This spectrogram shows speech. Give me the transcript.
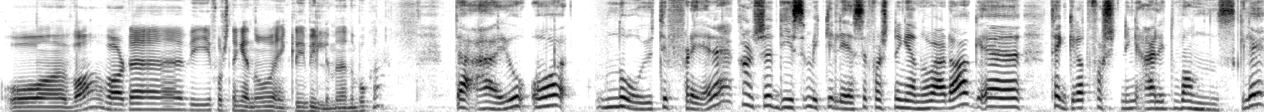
Og hva var det vi i Forskning.no egentlig ville med denne boka? Det er jo å nå ut til flere. Kanskje de som ikke leser forskning.no hver dag, eh, tenker at forskning er litt vanskelig.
